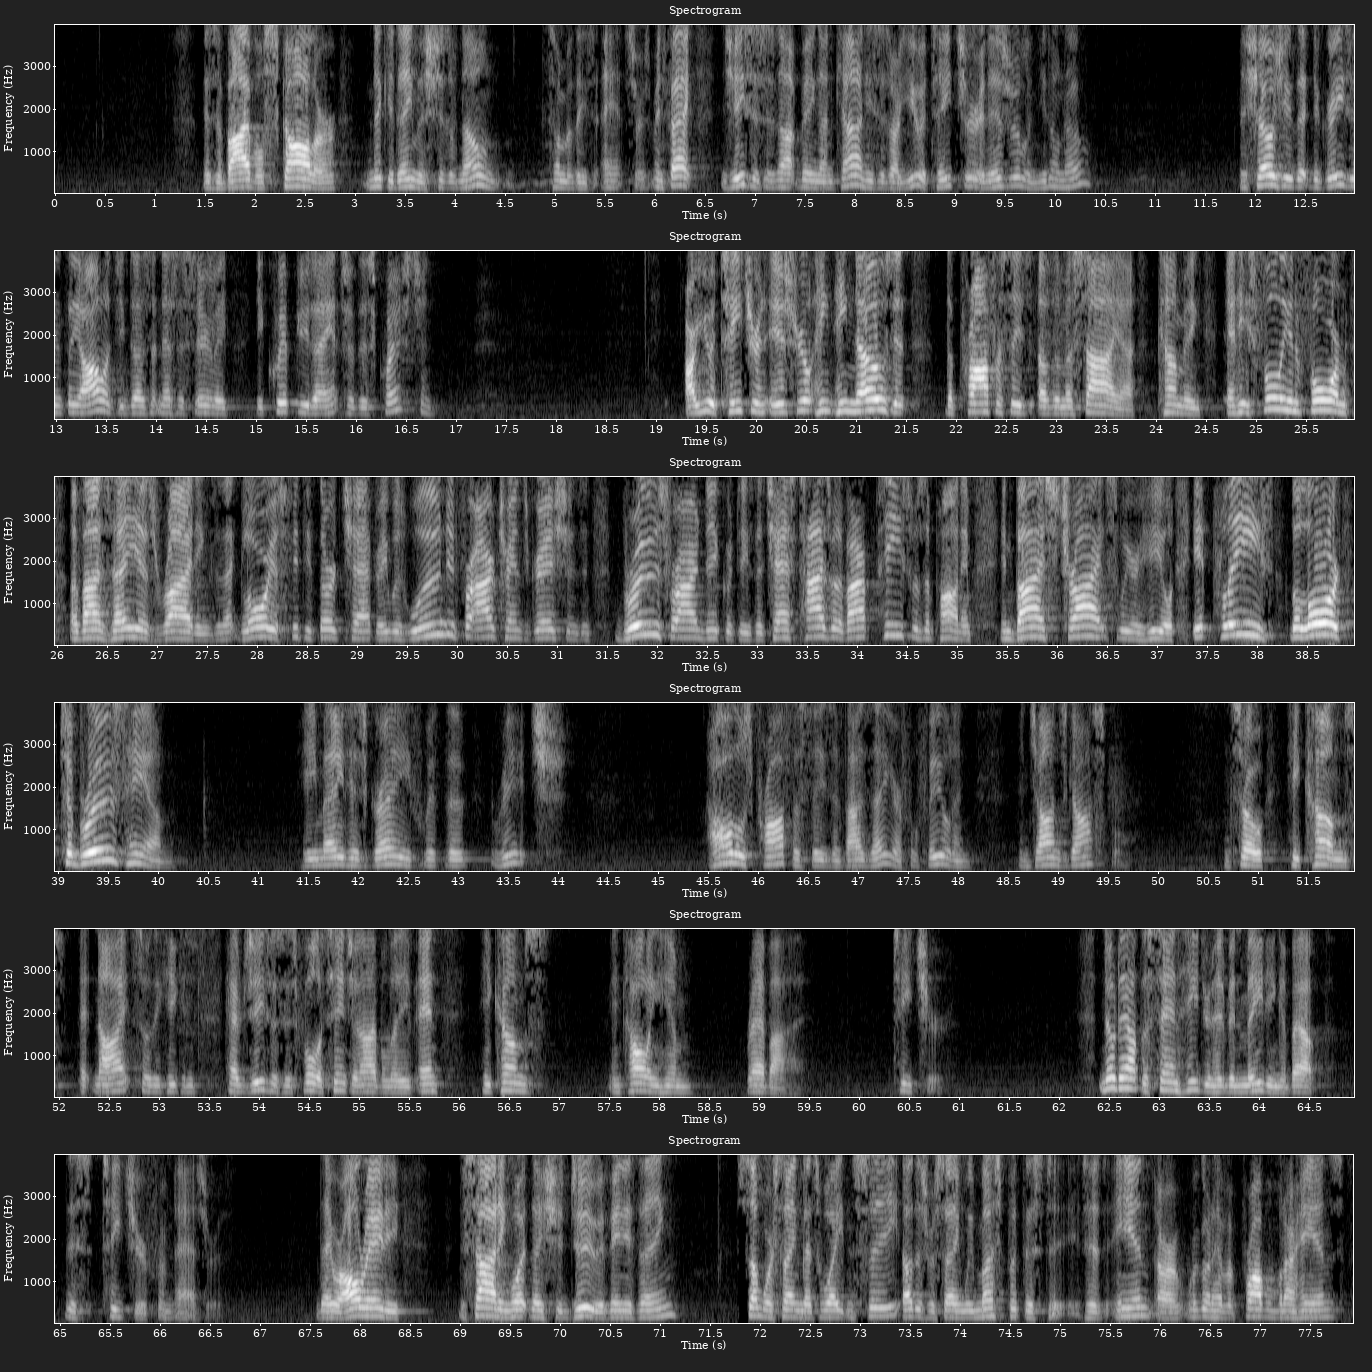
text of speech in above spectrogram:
As a Bible scholar, Nicodemus should have known some of these answers. In fact, Jesus is not being unkind. He says, Are you a teacher in Israel and you don't know? It shows you that degrees in theology doesn't necessarily equip you to answer this question. Are you a teacher in Israel? He, he knows that the prophecies of the Messiah coming, and he's fully informed of Isaiah's writings in that glorious 53rd chapter. He was wounded for our transgressions and bruised for our iniquities. The chastisement of our peace was upon him, and by his stripes we are healed. It pleased the Lord to bruise him. He made his grave with the rich. All those prophecies of Isaiah are fulfilled in, in John's gospel. And so he comes at night so that he can have Jesus' full attention, I believe. And he comes in calling him rabbi, teacher. No doubt the Sanhedrin had been meeting about this teacher from Nazareth. They were already deciding what they should do, if anything. Some were saying, let's wait and see. Others were saying, we must put this to, to end or we're going to have a problem with our hands.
